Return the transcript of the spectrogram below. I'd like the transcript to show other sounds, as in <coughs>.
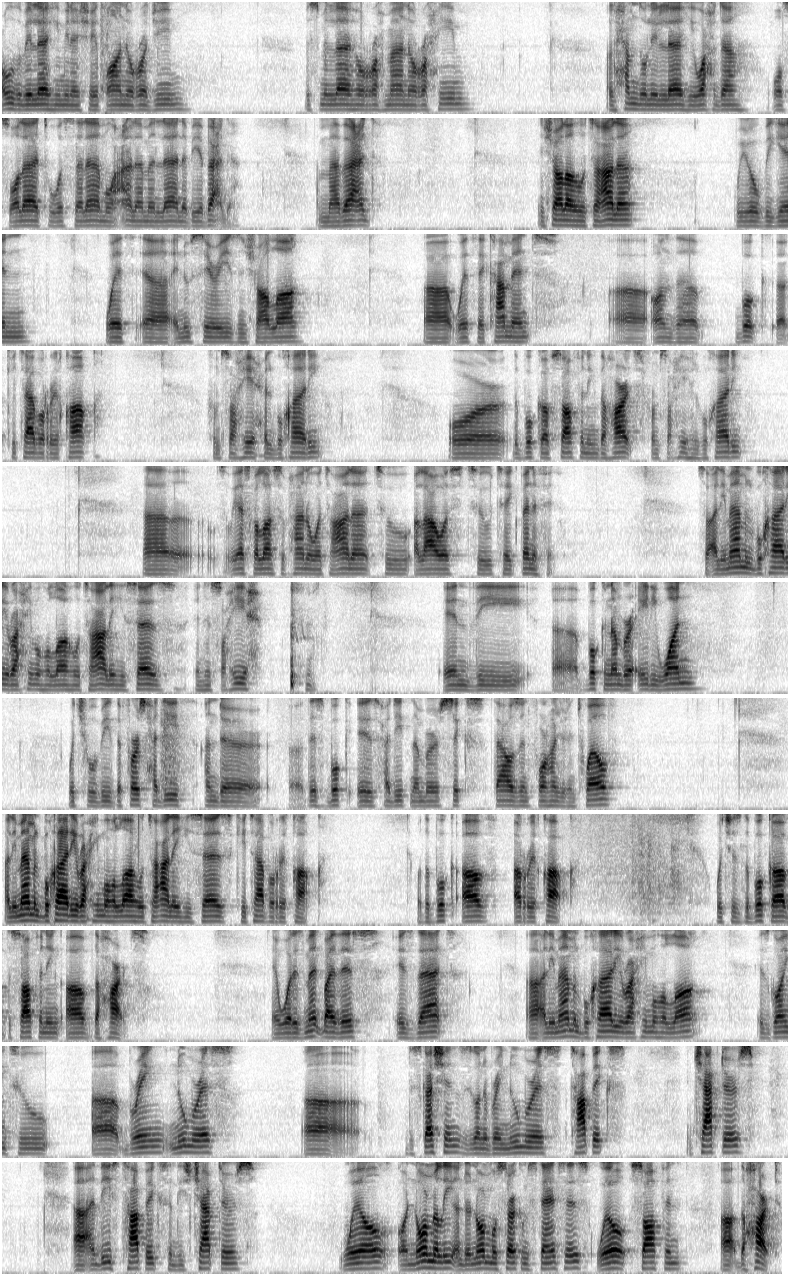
أعوذ بالله من الشيطان الرجيم. بسم الله الرحمن الرحيم. الحمد لله وحده والصلاة والسلام على من لا نبي بعده. أما بعد Inshallah ta'ala we will begin with uh, a new series inshallah uh, with a comment uh, on the book uh, Kitab al-Riqaq from Sahih al-Bukhari or the book of Softening the Hearts from Sahih al-Bukhari. Uh, so we ask Allah subhanahu wa ta'ala to allow us to take benefit. So Al-Imam al-Bukhari rahimahullah ta'ala he says in his Sahih <coughs> in the uh, book number 81 which will be the first hadith under uh, this book is hadith number 6412 Al-Imam al-Bukhari rahimahullah ta'ala he says Kitab al-Riqaq or the book of al-Riqaq which is the book of the softening of the hearts. And what is meant by this is that uh, Al-Imam al-Bukhari rahimahullah is going to uh, bring numerous uh, discussions. He's going to bring numerous topics and chapters. Uh, and these topics and these chapters will, or normally under normal circumstances, will soften uh, the heart.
